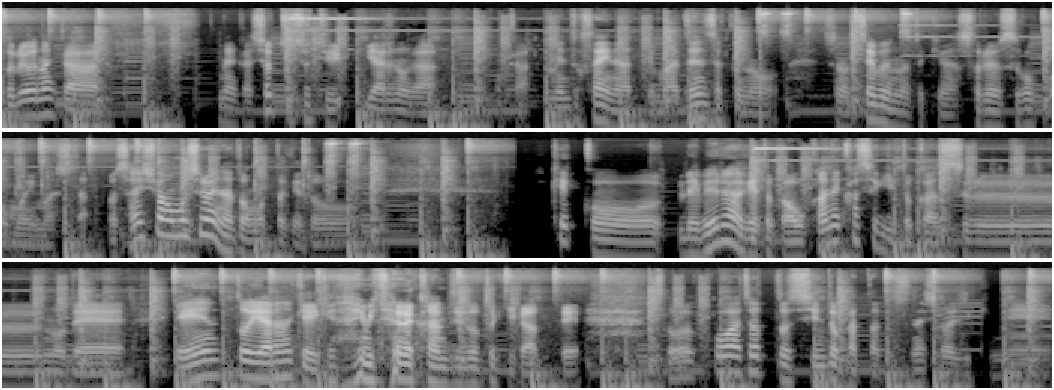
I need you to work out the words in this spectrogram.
それをなんか、なんかしょっちゅうしょっちゅうやるのが、なんかめんどくさいなって、まあ前作のそのセブンの時はそれをすごく思いました。まあ、最初は面白いなと思ったけど、結構レベル上げとかお金稼ぎとかするので、永遠とやらなきゃいけないみたいな感じの時があって、そこはちょっとしんどかったですね、正直ね。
